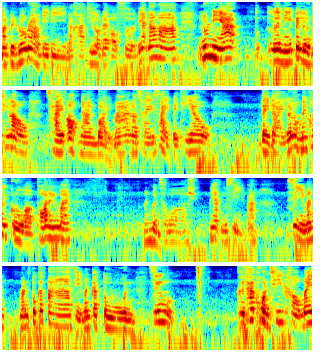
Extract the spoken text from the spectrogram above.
มันเป็นเรื่องราวดีๆนะคะ ที่เราได้ออฟเฟอร์เนี่ยน่ารักรุ่นนี้เรือนนี้เป็นเรือนที่เราใช้ออกงานบ่อยมาก เราใช้ใส่ไปเที่ยวใด ๆ แล้วเราไม่ค่อยกลัว เพราะอะไรรู้ไหม มันเหมือนสวอชเนี่ยดูสีปะสีมันมันตุ๊กตาสีมันการ์ตูน ซึ่งคือถ้าคนที่เขาไม่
